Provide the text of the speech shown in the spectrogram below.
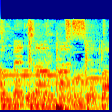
Yes,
